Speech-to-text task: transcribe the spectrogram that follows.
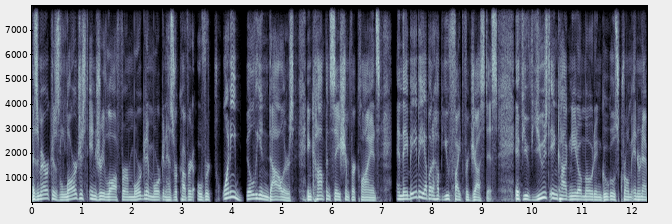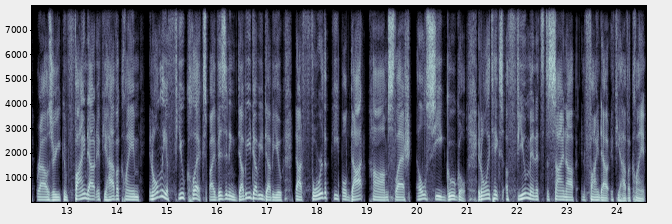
As America's largest injury law firm, Morgan Morgan has recovered over 20 billion dollars in compensation for clients, and they may be able to help you fight for justice. If you've used incognito mode in Google's Chrome internet browser, you can find out if you have a claim in only a few clicks by visiting www.forthepeople.com slash lcgoogle. It only takes a few minutes to sign up and find out if you have a claim.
